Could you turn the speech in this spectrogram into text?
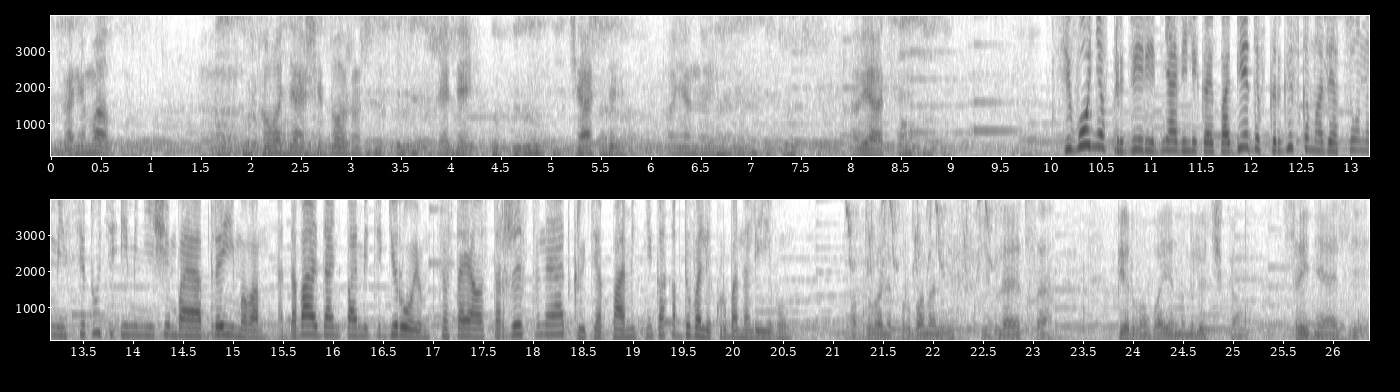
занимал э, руководящую должность этой части военной авиации. Сегодня, в преддверии Дня Великой Победы, в Кыргызском авиационном институте имени Ищембая Абдраимова, отдавая дань памяти герою, состоялось торжественное открытие памятника Абдували Курбаналиеву. Абдували Курбаналиев является первым военным летчиком Средней Азии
